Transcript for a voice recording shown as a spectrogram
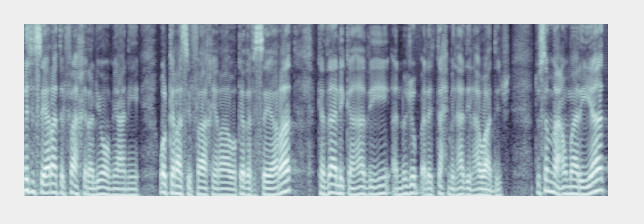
مثل السيارات الفاخرة اليوم يعني والكراسي الفاخرة وكذا في السيارات كذلك هذه النجب التي تحمل هذه الهوادج. تسمى عماريات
